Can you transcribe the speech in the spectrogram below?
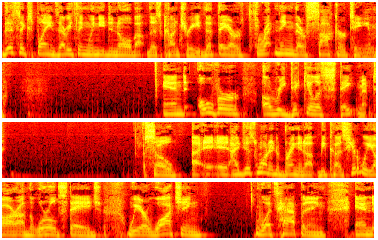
this explains everything we need to know about this country, that they are threatening their soccer team and over a ridiculous statement. So uh, it, I just wanted to bring it up because here we are on the world stage. We are watching what's happening and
